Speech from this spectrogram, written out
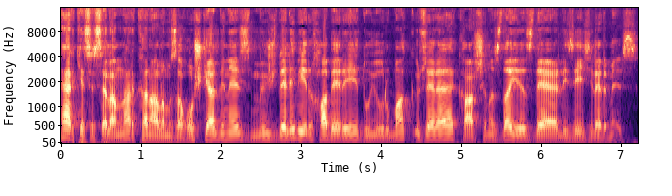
Herkese selamlar kanalımıza hoş geldiniz. Müjdeli bir haberi duyurmak üzere karşınızdayız değerli izleyicilerimiz.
